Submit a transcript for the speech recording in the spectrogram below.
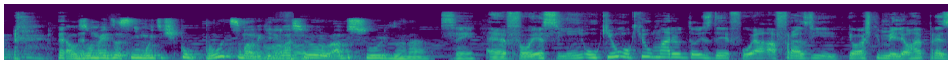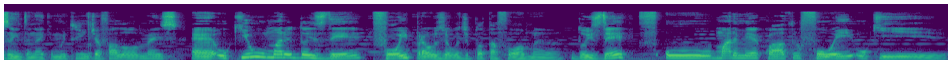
é uns momentos assim, muito tipo, putz, mano, que uhum. negócio absurdo, né? Sim. É, foi assim. O que o, que o Mario 2D foi, a, a, frase que eu acho que melhor representa, né? Que muita gente já falou, mas é, o que o Mario 2D foi para os jogos de plataforma 2D, o Mario 64 foi o que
